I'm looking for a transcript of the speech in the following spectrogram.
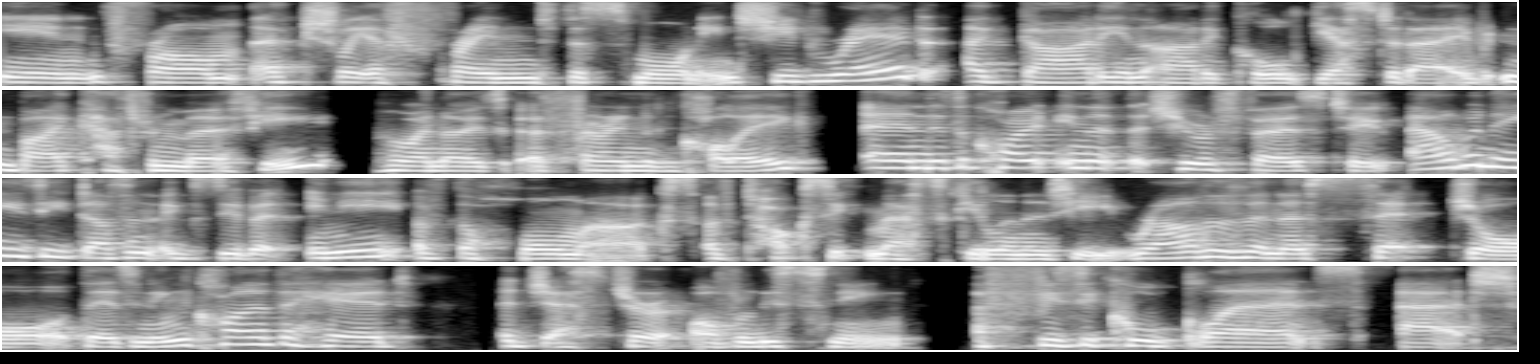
in from actually a friend this morning. She'd read a Guardian article yesterday written by Katharine Murphy, who I know is a friend and colleague. And there's a quote in it that she refers to Albanese doesn't exhibit any of the hallmarks of toxic masculinity. Rather than a set jaw, there's an incline of the head, a gesture of listening, a physical glance at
